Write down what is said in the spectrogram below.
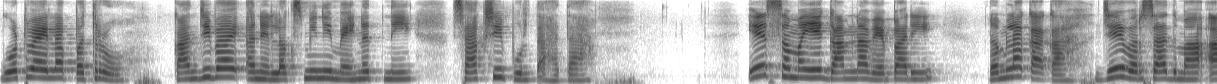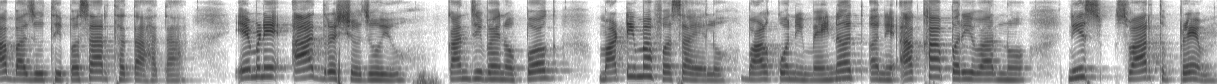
ગોઠવાયેલા પથ્થરો કાનજીભાઈ અને લક્ષ્મીની મહેનતની સાક્ષી પૂરતા હતા. એ સમયે ગામના વેપારી રમલા કાકા, જે વરસાદમાં આ બાજુથી પસાર થતા હતા, એમણે આ દૃશ્ય જોયું. કાનજીભાઈનો પગ માટીમાં ફસાયેલો, બાળકોની મહેનત અને આખા પરિવારનો નિસ્વાર્થ પ્રેમ.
